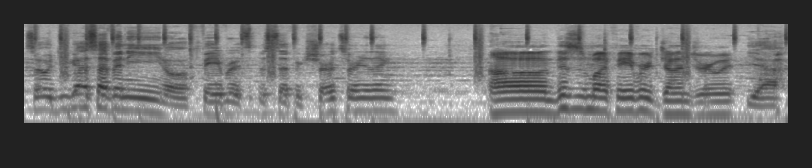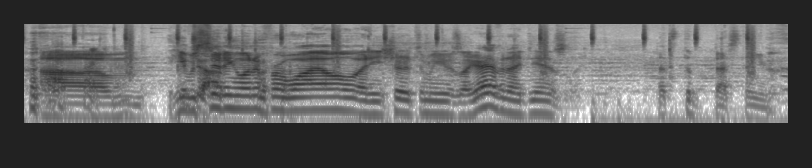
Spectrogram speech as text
So do you guys have any, you know, favorite specific shirts or anything? Uh, this is my favorite, John Druitt. Yeah. Um, he was job. sitting on it for a while, and he showed it to me. He was like, "I have an idea." I was like, "That's the best thing, you've,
